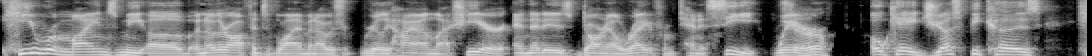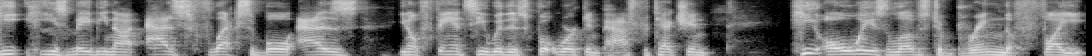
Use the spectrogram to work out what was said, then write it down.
he reminds me of another offensive lineman I was really high on last year, and that is Darnell Wright from Tennessee, where Sure. okay, just because he he's maybe not as flexible as you know fancy with his footwork and pass protection, he always loves to bring the fight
